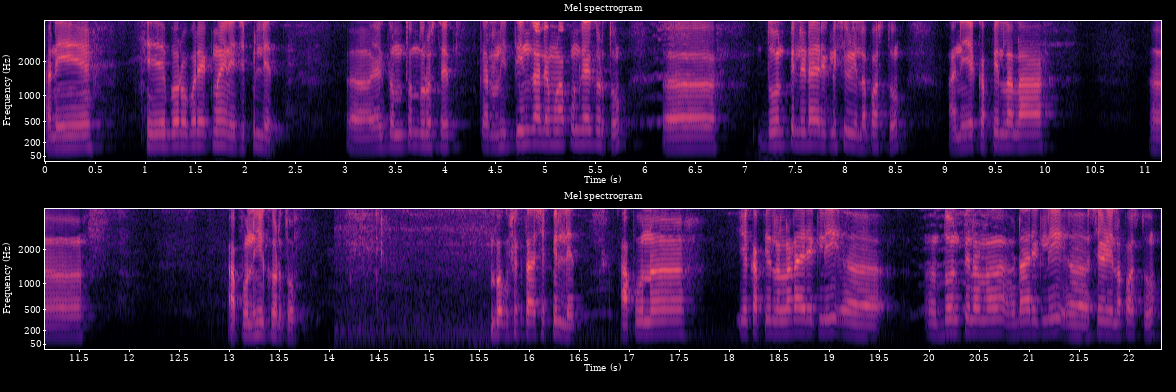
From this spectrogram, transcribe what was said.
आणि हे बरोबर एक महिन्याचे पिल्ले आहेत. एकदम तंदुरुस्त आहेत. कारण ही तीन झाल्यामुळे आपण काय करतो दोन पिल्ले डायरेक्टली शिळीला पासतो आणि एका पिल्लाला आपण हे करतो. बघू शकता असे पिल्ले आहेत. आपण एका पिल्लाला डायरेक्टली दोन पिल्लाला डायरेक्टली शेळीला पाचतो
